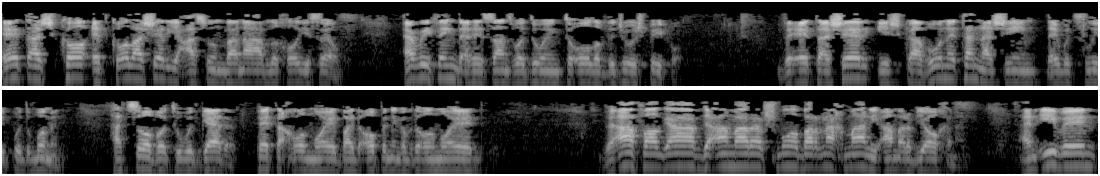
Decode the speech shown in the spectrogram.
et ashko et kol asher yasun banav l'chol Yisrael. Everything that his sons were doing to all of the Jewish people. Ve'et asher yishkavun et hanashim. They would sleep with the women. Hatzovot who would gather. Petach ol moed by the opening of the ol moed. Ve'af al gav de amar Rav Shmuel bar Nachmani amar Rav. And even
